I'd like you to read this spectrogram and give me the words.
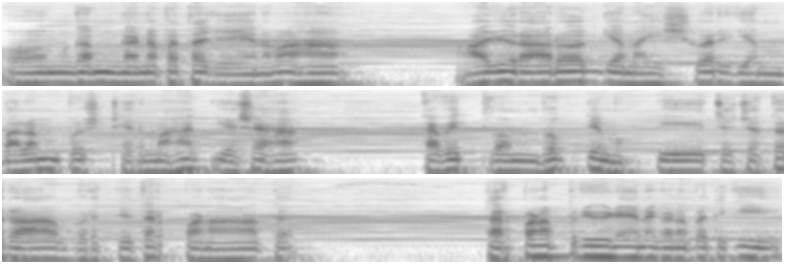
ఓం గం గణపతయే నమ. ఆయురారోగ్యమైశ్వర్యం బలం పుష్టిర్మహద్యశ. కవిత్వం భుక్తిముక్తి చ చతురావృత్తి తర్పణాత్ తర్పణప్రియుడైన గణపతికి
